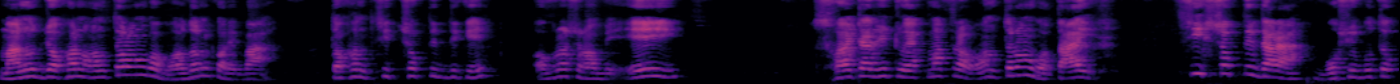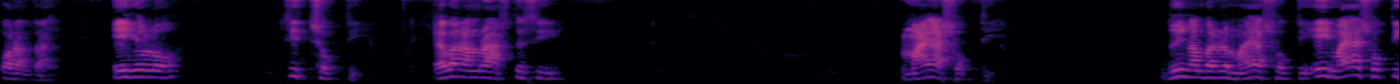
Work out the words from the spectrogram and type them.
মানুষ যখন অন্তরঙ্গ ভজন করে বা তখন চিৎশক্তির দিকে অগ্রসর হবে। এই ছয়টা ঋতু একমাত্র অন্তরঙ্গ, তাই চিৎশক্তির দ্বারা বশীভূত করা যায়। এই হলো চিৎশক্তি এবার আমরা আসতেছি মায়া শক্তি দুই নম্বর হলো মায়া শক্তি এই মায়া শক্তি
